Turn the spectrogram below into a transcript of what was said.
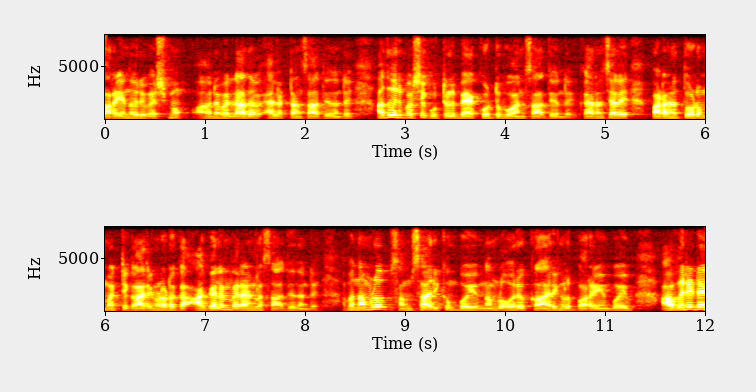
പറയുന്ന ഒരു വിഷമം അവനെ വല്ലാതെ അലട്ടാൻ സാധ്യതയുണ്ട്. അതൊരു പക്ഷേ കുട്ടികൾ ബാക്കോട്ട് പോകാൻ സാധ്യതയുണ്ട്. കാരണം വെച്ചാൽ പഠനത്തോടും മറ്റു കാര്യങ്ങളോടൊക്കെ അകലം വരാനുള്ള സാധ്യതയുണ്ട്. അപ്പോൾ നമ്മൾ സംസാരിക്കുമ്പോഴും നമ്മൾ ഓരോ കാര്യങ്ങൾ പറയുമ്പോഴും അവരുടെ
